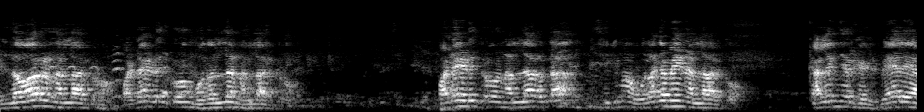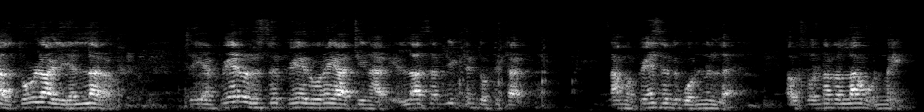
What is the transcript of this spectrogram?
எல்லாரும் நல்லா இருக்கணும். படம் எடுக்கிறோம் முதல்ல நல்லா இருக்கணும். படம் எடுக்கிறவன் நல்லா இருந்தா சினிமா உலகமே நல்லா இருக்கும். கலைஞர்கள் வேலையாள் தொழிலாளி எல்லாரும். என் பேரரசு பேர் உரையாற்றினார் எல்லா சப்ஜெக்டும் தொட்டுட்டார். நாம பேசுறதுக்கு ஒண்ணும் இல்லை. அவர் சொன்னதெல்லாம் உண்மை.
